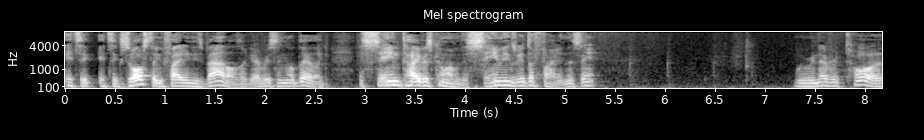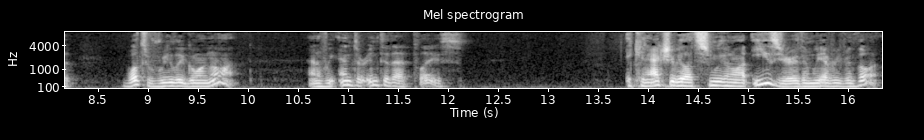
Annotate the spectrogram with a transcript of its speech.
it's it's exhausting fighting these battles like every single day. Like the same types come up, the same things we have to fight, and the same. We were never taught what's really going on, and if we enter into that place, it can actually be a lot smoother and a lot easier than we ever even thought.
